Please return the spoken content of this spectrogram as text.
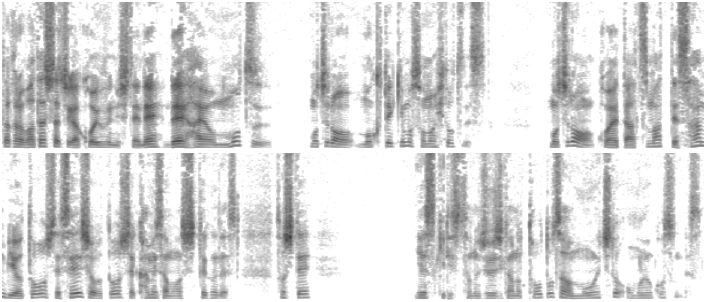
だから私たちがこういうふうにしてね礼拝を持つもちろん目的もその一つです。もちろんこうやって集まって賛美を通して聖書を通して神様を知っていくんです。そしてイエス・キリストの十字架の尊さをもう一度思い起こすんです。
